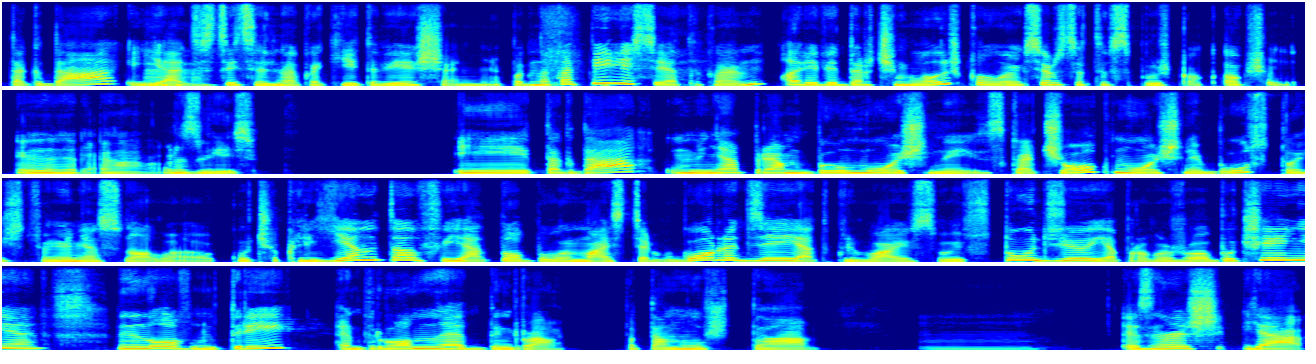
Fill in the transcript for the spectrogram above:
тогда mm-hmm. я действительно какие-то вещи поднакопились, и я такая, ну, аривидерчи, малышка, в сердце ты вспышка. В общем, э, э, развелись. И тогда у меня прям был мощный скачок, мощный буст, то есть у меня снова куча клиентов, я топовый мастер в городе, я открываю свою студию, я провожу обучение, но внутри огромная дыра, потому что, знаешь, я,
